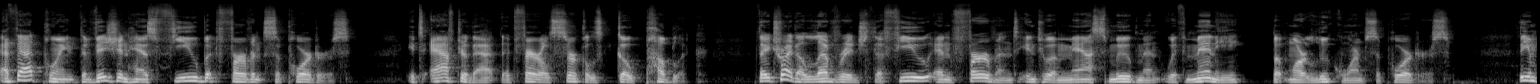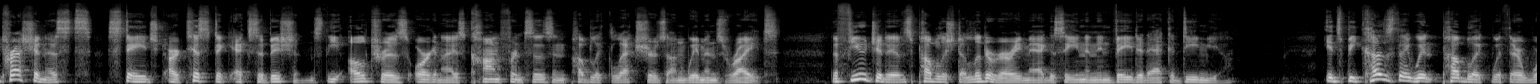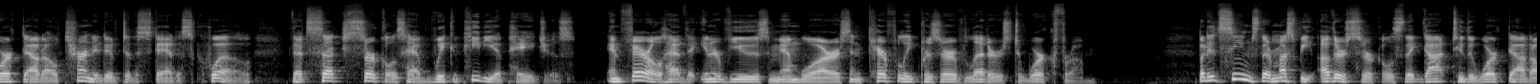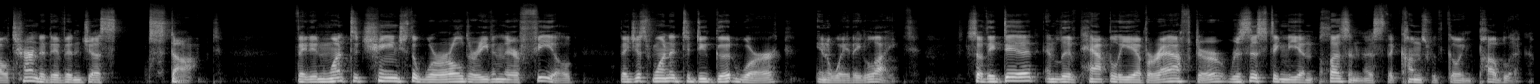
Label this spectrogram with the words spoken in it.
At that point, the vision has few but fervent supporters. It's after that that Farrell's circles go public. They try to leverage the few and fervent into a mass movement with many but more lukewarm supporters. The Impressionists staged artistic exhibitions. The Ultras organized conferences and public lectures on women's rights. The Fugitives published a literary magazine and invaded academia. It's because they went public with their worked out alternative to the status quo that such circles have Wikipedia pages. And Farrell had the interviews, memoirs, and carefully preserved letters to work from. But it seems there must be other circles that got to the worked out alternative and just stopped. They didn't want to change the world or even their field. They just wanted to do good work in a way they liked. So they did and lived happily ever after, resisting the unpleasantness that comes with going public.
